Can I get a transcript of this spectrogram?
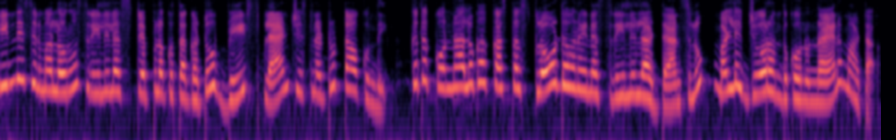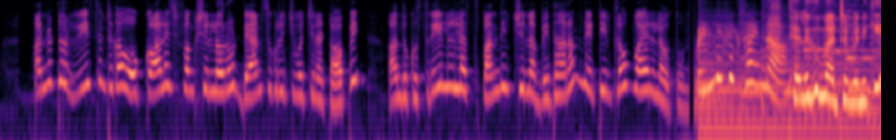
హిందీ సినిమాలోనూ శ్రీలీల స్టెప్లకు తగ్గట్టు బీట్స్ ప్లాన్ చేసినట్టు టాక్ ఉంది. గత కొన్నాళ్ళుగా కాస్త స్లో డౌన్ అయిన శ్రీలీల డాన్సులు మళ్ళీ జోరందుకోనున్నాయన్నమాట. అన్నట్టు రీసెంట్గా ఓ కాలేజ్ ఫంక్షన్ లోనూ డాన్స్ గురించి వచ్చిన టాపిక్ అందుకు శ్రీలీల స్పందించిన విధానం నెట్టింట్లో వైరల్ అవుతుంది. పెళ్ళి ఫిక్స్ అయిందా? తెలుగు మ్యాట్రిమోనీకి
